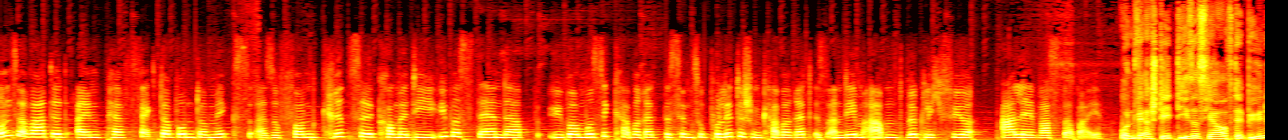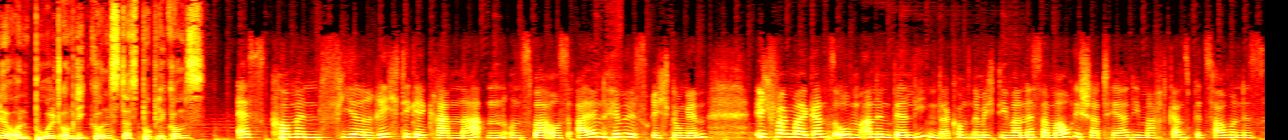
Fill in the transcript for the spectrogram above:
Uns erwartet ein perfekter bunter Mix, also von Kritzel-Comedy über Stand-up, über Musikkabarett bis hin zu politischem Kabarett ist an dem Abend wirklich für alle was dabei. Und wer steht dieses Jahr auf der Bühne und buhlt um die Gunst des Publikums? Es kommen vier richtige Granaten und zwar aus allen Himmelsrichtungen. Ich fange mal ganz oben an in Berlin. Da kommt nämlich die Vanessa Maurischat her. Die macht ganz bezauberndes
